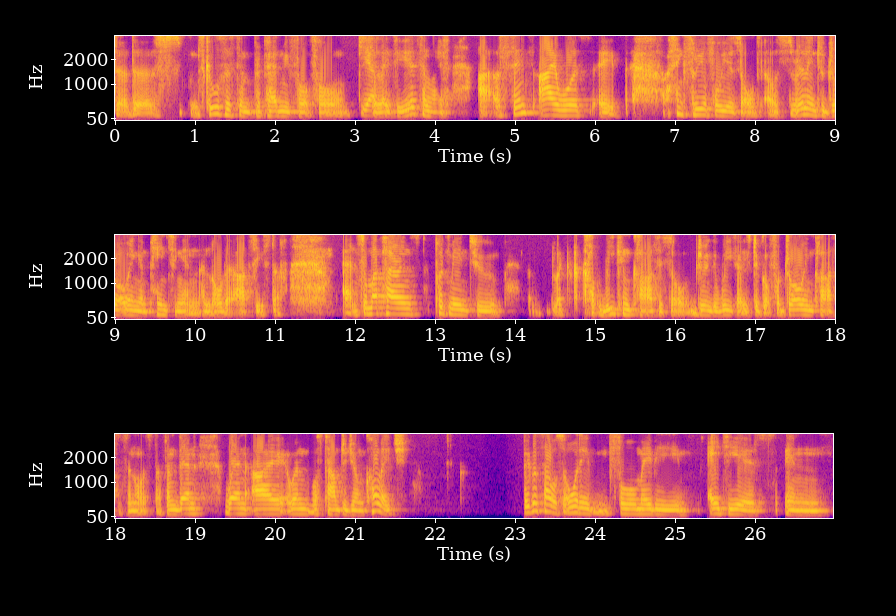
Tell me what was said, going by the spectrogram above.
the, the school system prepared me for, for yeah. the later years in life. Uh, since I was a, I think three or four years old, I was really into drawing and painting and, and all the artsy stuff. And so my parents put me into like weekend classes. So during the week, I used to go for drawing classes and all that stuff. And then when I when it was time to join college, because I was already for maybe eight years in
